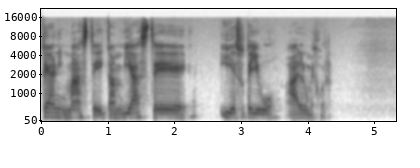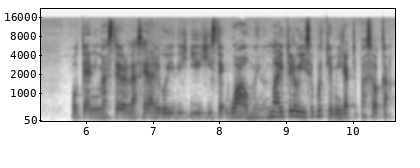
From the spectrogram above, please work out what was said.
te animaste y cambiaste y eso te llevó a algo mejor. O te animaste de verdad a hacer algo y, dijiste, wow, menos mal que lo hice porque mira qué pasó acá.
